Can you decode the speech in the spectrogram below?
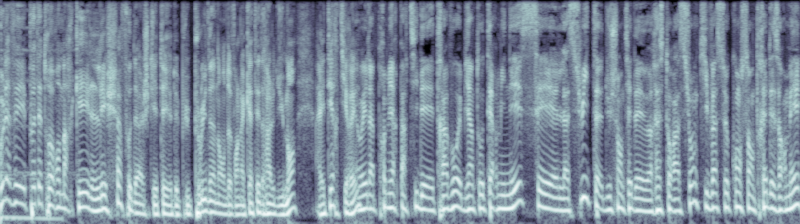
Vous l'avez peut-être remarqué, l'échafaudage qui était depuis plus d'un an devant la cathédrale du Mans a été retiré. Oui, la première partie des travaux est bientôt terminée. C'est la suite du chantier de restauration qui va se concentrer désormais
